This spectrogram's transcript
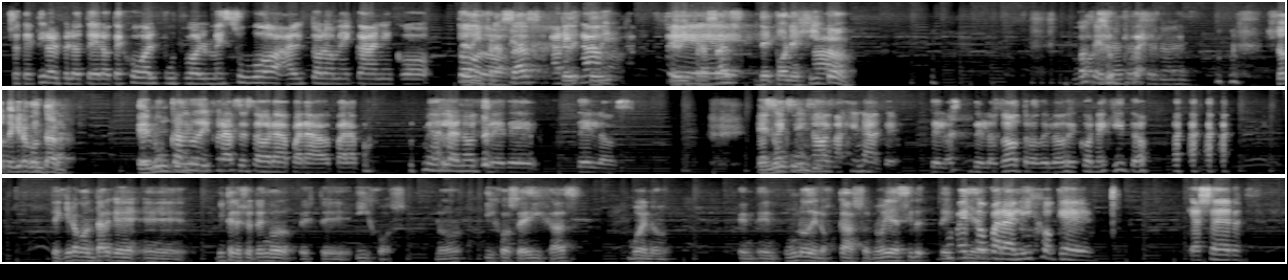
Yo te tiro el pelotero, te juego al fútbol, me subo al toro mecánico, ¿Te todo. disfrazás? ¿Te, te di- Cargamos. Te disfrazás de conejito? Ah. Vos te disfrazaste una vez. Yo te quiero contar. Estoy En un buscando cum- disfraces ahora para, para ponerme a la noche de, de los... Los un cumple- no, imagínate. De los, de los otros, de los de conejito. te quiero contar que, eh, viste que yo tengo este, hijos, ¿no? Hijos e hijas. Bueno, en, en uno de los casos, no voy a decir de Un quién. beso para el hijo que, que ayer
